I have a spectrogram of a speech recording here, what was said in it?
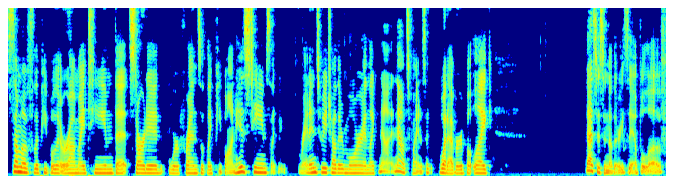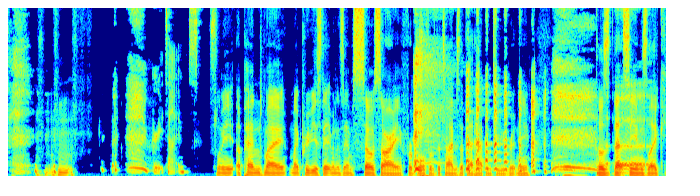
some of the people that were on my team that started were friends with, like, people on his team. So, like, we ran into each other more. And, like, now, now it's fine. It's like, whatever. But, like, that's just another example of great times. So let me append my my previous statement and say I'm so sorry for both of the times that that happened to you, Brittany. Those that seems Uh, like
